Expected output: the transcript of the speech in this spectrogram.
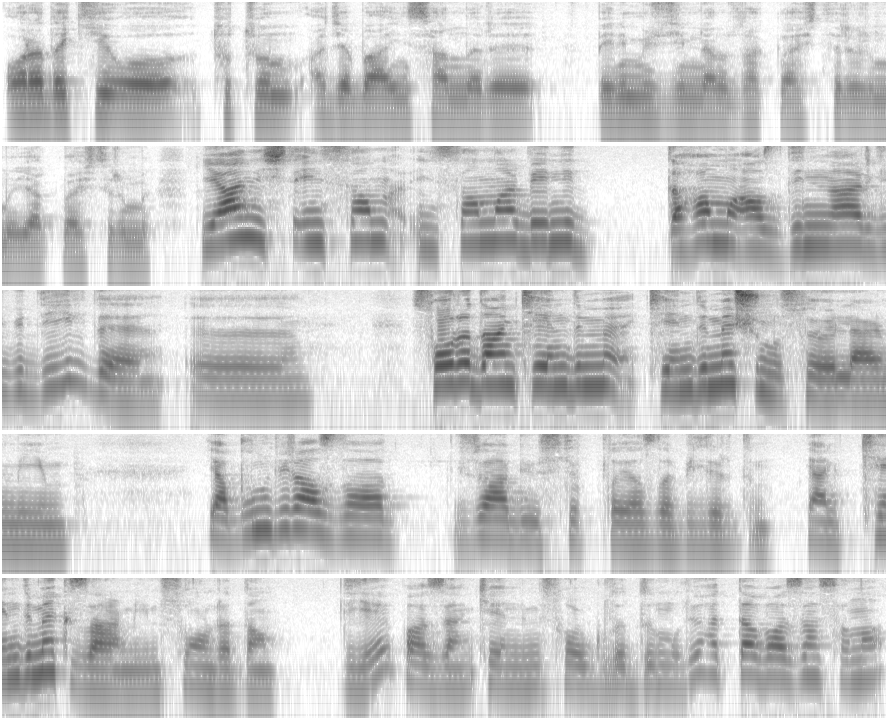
Oradaki o tutum acaba insanları benim müziğimden uzaklaştırır mı, yaklaştırır mı? Yani işte insan insanlar beni daha mı az dinler gibi değil de e, sonradan kendime kendime şunu söyler miyim? Ya bunu biraz daha güzel bir üslupla yazabilirdim. Yani kendime kızar mıyım sonradan diye bazen kendimi sorguladığım oluyor. Hatta bazen sana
